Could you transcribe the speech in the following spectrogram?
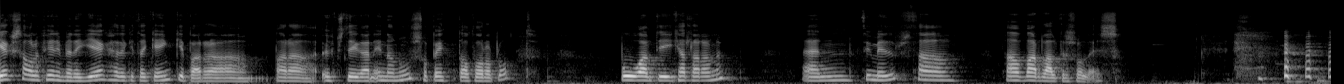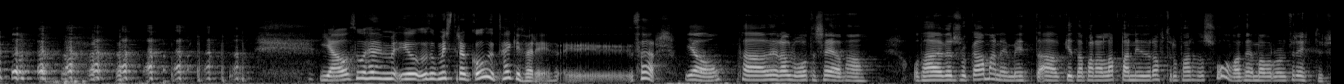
ég sá alveg fyrir mér að ég hefði getað gengið bara, bara uppstígan innan hús og beint á þorrablót búandi í kjallaranum en því miður það, það var aldrei svo leis. Já, þú, þú mistir að góðu tækifæri uh, þar. Já, það er alveg ótt að segja það og það hefur verið svo gaman einmitt að geta bara að lappa niður aftur og farið að sofa þegar maður var orðið þreyttur.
